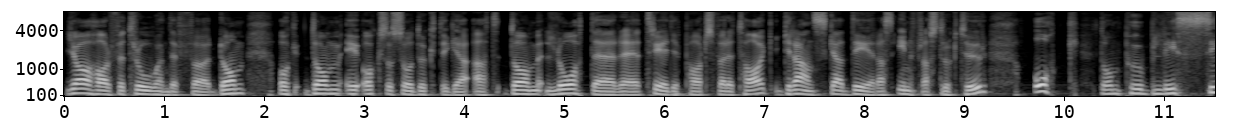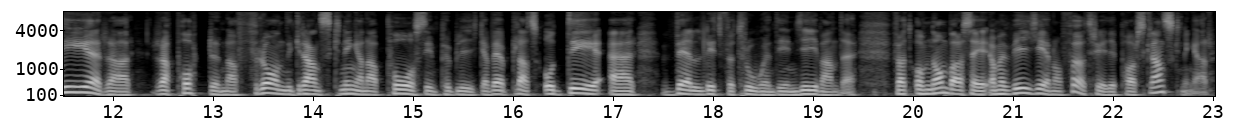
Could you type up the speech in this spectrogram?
jag har förtroende för dem och de är också så duktiga att de låter eh, tredjepartsföretag granska deras infrastruktur och de publicerar rapporterna från granskningarna på sin publika webbplats och det är väldigt förtroendeingivande. För att om någon bara säger, ja men vi genomför tredjepartsgranskningar,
